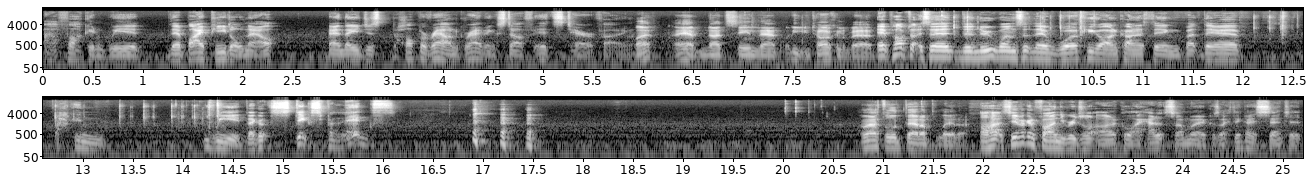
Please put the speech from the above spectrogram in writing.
are fucking weird. They're bipedal now, and they just hop around grabbing stuff. It's terrifying. What? I have not seen that. What are you talking about? It popped up. It's the the new ones that they're working on, kind of thing, but they're fucking weird. They got sticks for legs. I'm gonna have to look that up later. I'll ha- see if I can find the original article. I had it somewhere because I think I sent it.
